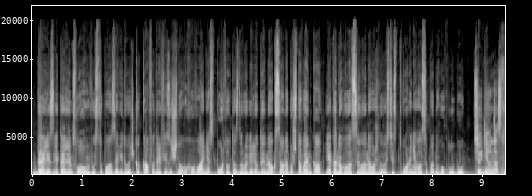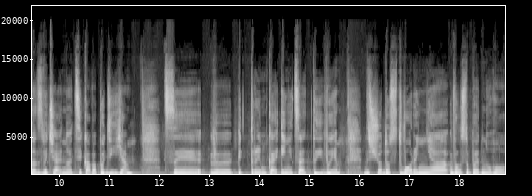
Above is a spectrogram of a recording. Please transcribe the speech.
Далі з вітальним словом виступила завідувачка кафедри фізичного виховання, спорту та здоров'я людини Оксана Баштовенка, яка наголосила на важливості створення велосипедного клубу. Сьогодні у нас надзвичайно цікава подія. Це е, підтримка ініціативи щодо створення велосипедного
